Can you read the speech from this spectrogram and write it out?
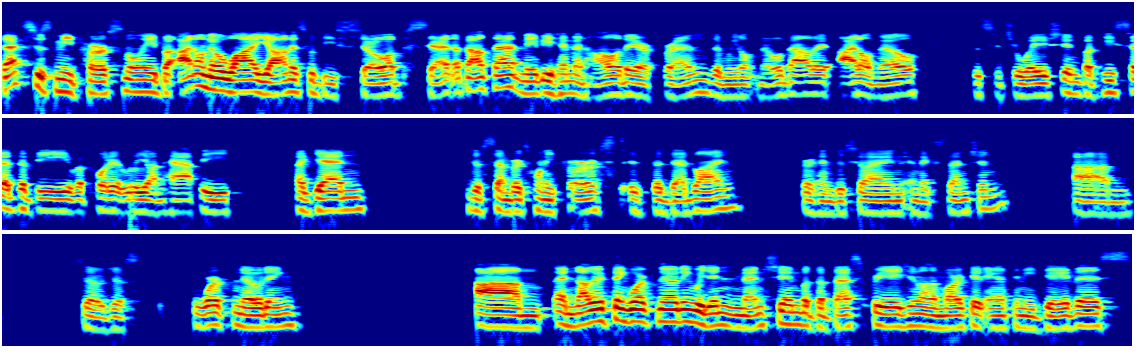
That's just me personally, but I don't know why Giannis would be so upset about that. Maybe him and Holiday are friends and we don't know about it. I don't know the situation, but he's said to be reportedly unhappy. Again, December 21st is the deadline for him to sign an extension. Um, so just worth noting. Um, another thing worth noting, we didn't mention, but the best free agent on the market, Anthony Davis,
